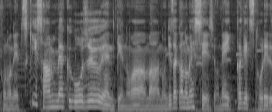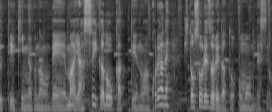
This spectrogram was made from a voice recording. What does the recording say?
このね、月350円っていうのは、まあ、乃木坂のメッセージをね、1ヶ月取れるっていう金額なので、まあ、安いかどうかっていうのは、これはね、人それぞれだと思うんですよ。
